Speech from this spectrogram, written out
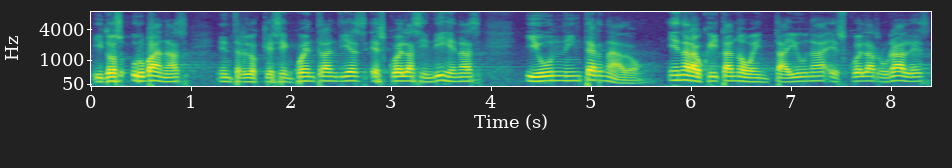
y dos urbanas, entre los que se encuentran 10 escuelas indígenas y un internado. En Arauquita 91 escuelas rurales,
